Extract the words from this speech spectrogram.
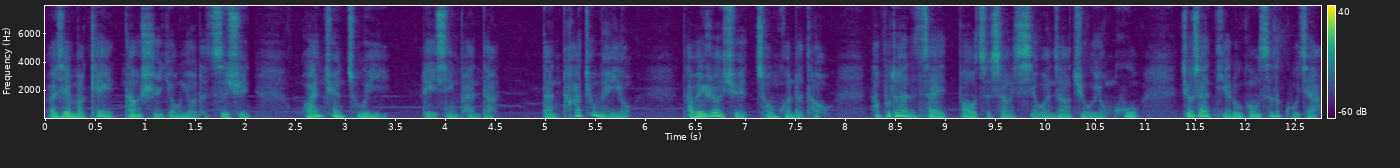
而且 McKay 当时拥有的资讯完全足以理性判断，但他就没有。他被热血冲昏了头，他不断地在报纸上写文章去拥护，就算铁路公司的股价。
